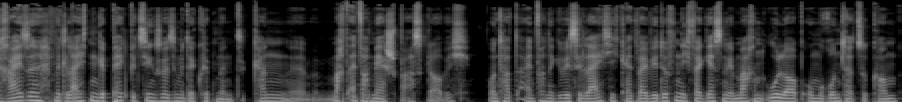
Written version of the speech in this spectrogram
Reise mit leichtem Gepäck bzw. mit Equipment kann, äh, macht einfach mehr Spaß, glaube ich. Und hat einfach eine gewisse Leichtigkeit, weil wir dürfen nicht vergessen, wir machen Urlaub, um runterzukommen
